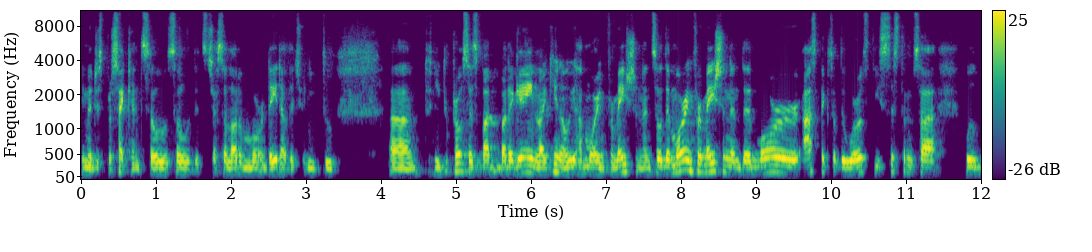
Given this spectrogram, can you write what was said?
images per second. So so it's just a lot of more data that you need to uh, to need to process. But but again like you know you have more information. And so the more information and the more aspects of the world these systems uh, will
